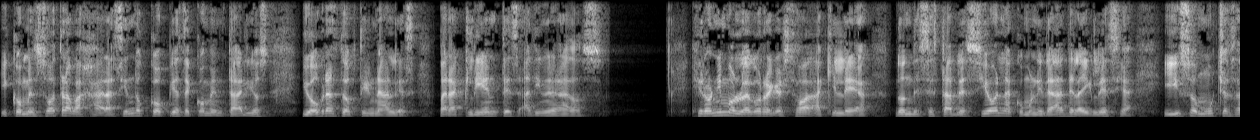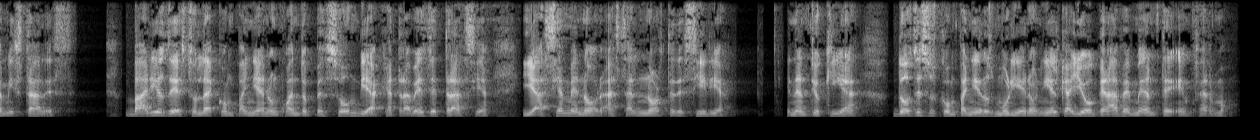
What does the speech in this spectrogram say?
y comenzó a trabajar haciendo copias de comentarios y obras doctrinales para clientes adinerados. Jerónimo luego regresó a Aquilea, donde se estableció en la comunidad de la iglesia y hizo muchas amistades. Varios de estos le acompañaron cuando empezó un viaje a través de Tracia y Asia Menor hasta el norte de Siria. En Antioquía, dos de sus compañeros murieron y él cayó gravemente enfermo.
